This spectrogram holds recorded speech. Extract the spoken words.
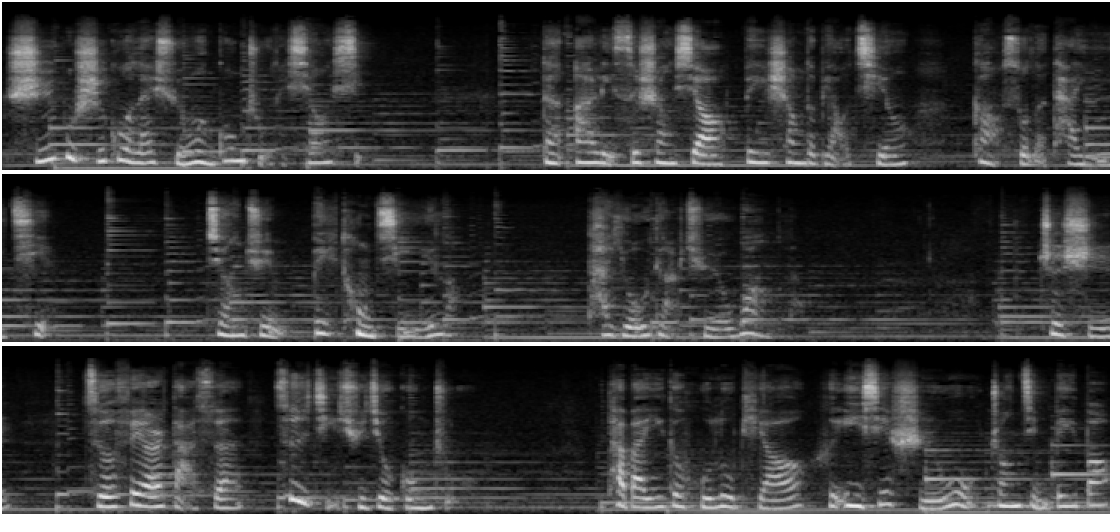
时不时过来询问公主的消息。但阿里斯上校悲伤的表情告诉了他一切。将军悲痛极了，他有点绝望了。这时，泽菲尔打算自己去救公主。他把一个葫芦瓢和一些食物装进背包，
